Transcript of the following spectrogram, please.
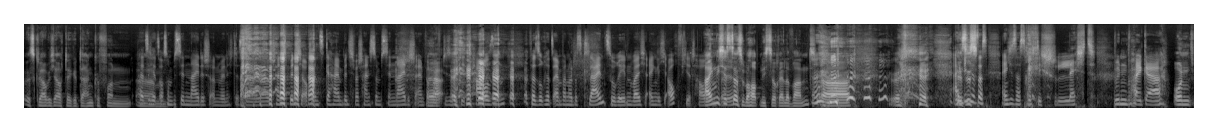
ist, glaube ich, auch der Gedanke von. Hört sich jetzt auch so ähm, ein bisschen neidisch an, wenn ich das sage. wahrscheinlich bin ich auch insgeheim, bin ich wahrscheinlich so ein bisschen neidisch einfach Ja. auf diese 4000. Versuche jetzt einfach nur das klein zu reden, weil ich eigentlich auch 4000 Eigentlich will. ist das überhaupt nicht so relevant. äh, eigentlich, ist- ist das, eigentlich ist das richtig schlecht, Bühnenbiker. und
